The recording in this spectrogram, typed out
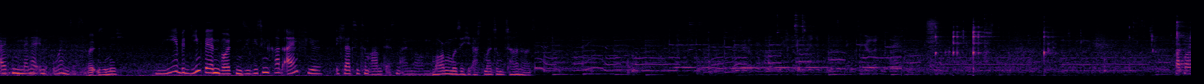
alten Männer in Ohrensessel. Wollten sie nicht? Nee, bedient werden wollten sie, wie es ihnen gerade einfiel. Ich lade sie zum Abendessen ein morgen. Morgen muss ich erstmal zum Zahnarzt. Sag mal,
